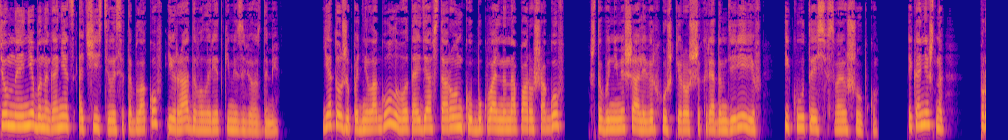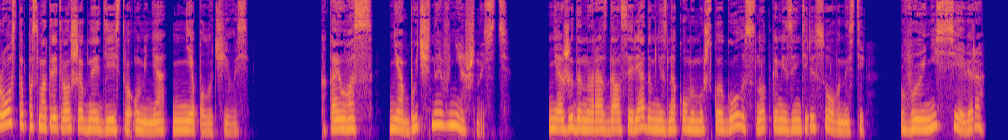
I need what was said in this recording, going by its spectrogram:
Темное небо, наконец, очистилось от облаков и радовало редкими звездами. Я тоже подняла голову, отойдя в сторонку буквально на пару шагов, чтобы не мешали верхушки росших рядом деревьев и кутаясь в свою шубку. И, конечно, просто посмотреть волшебное действо у меня не получилось. «Какая у вас необычная внешность!» Неожиданно раздался рядом незнакомый мужской голос с нотками заинтересованности. «Вы не с севера!»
